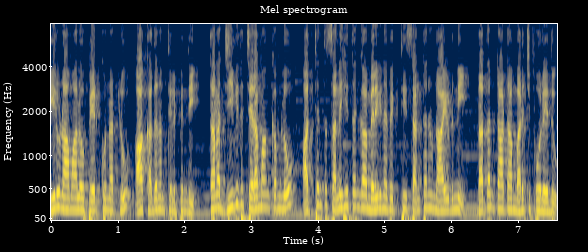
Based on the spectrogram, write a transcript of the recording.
వీరునామాలో పేర్కొన్నట్లు ఆ కథనం తెలిపింది. తన జీవిత చరమాంకంలో అత్యంత సన్నిహితంగా మెలిగిన వ్యక్తి సంతను నాయుడిని రతన్ టాటా మరిచిపోలేదు.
